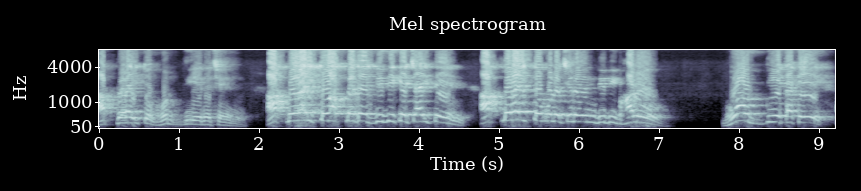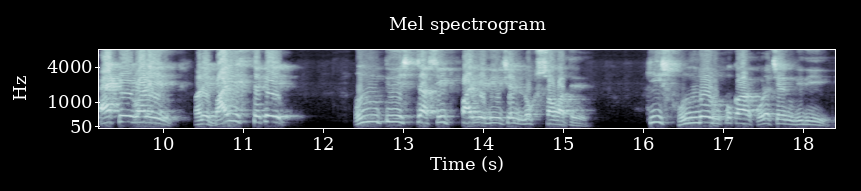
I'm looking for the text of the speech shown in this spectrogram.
আপনারাই তো ভোট দিয়ে এনেছেন। আপনারাই তো আপনাদের দিদিকে চাইতেন। আপনারাই তো বলেছিলেন, দিদি ভালো। ভোট দিয়ে তাকে একেবারে মানে বাইশ থেকে উনত্রিশটা সিট পাইয়ে দিয়েছেন লোকসভাতে। কি সুন্দর উপকার করেছেন দিদি।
